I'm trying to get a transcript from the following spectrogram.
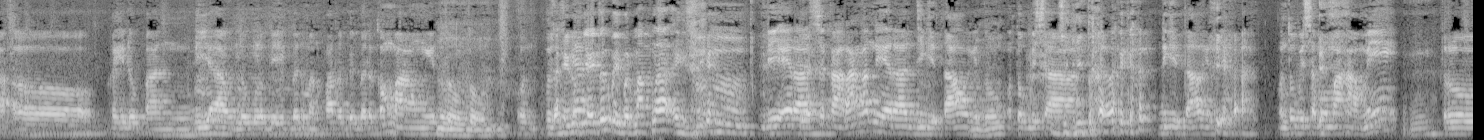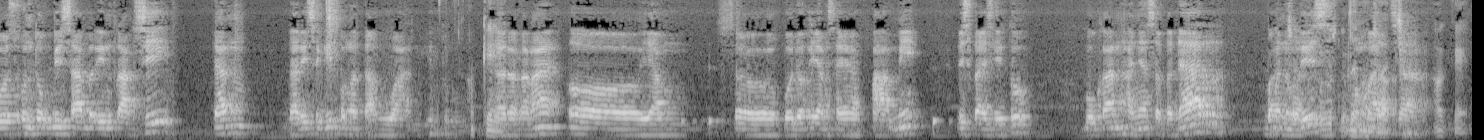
eh, kehidupan dia untuk lebih bermanfaat, lebih berkembang gitu. Betul, Un- Dan hidupnya itu lebih bermakna gitu kan. Hmm, di era sekarang kan di era digital gitu untuk bisa Digital kan. digital gitu ya. Untuk bisa memahami, terus untuk bisa berinteraksi dan dari segi pengetahuan gitu. Oke. Karena, karena eh, yang sebodoh yang saya pahami literasi itu bukan hanya sekedar Baca, menulis dan membaca. membaca. Oke.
